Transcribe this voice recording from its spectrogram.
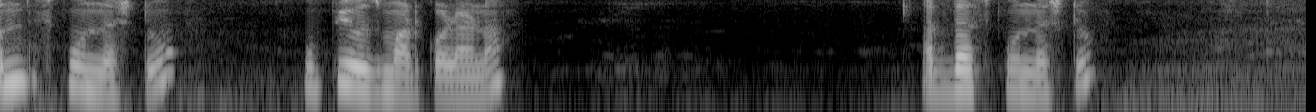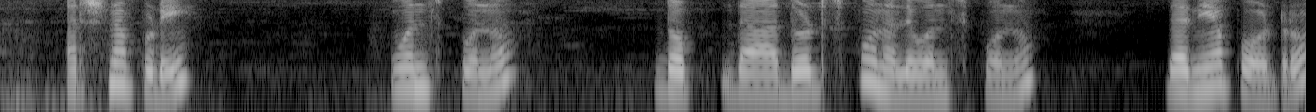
ಒಂದು ಸ್ಪೂನಷ್ಟು ಉಪ್ಪು ಯೂಸ್ ಮಾಡ್ಕೊಳ್ಳೋಣ. ಅರ್ಧ ಸ್ಪೂನಷ್ಟು ಅರಿಶಿನ ಪುಡಿ, ಒಂದು ಸ್ಪೂನು, ದೊಪ್ ದೊಡ್ಡ ಸ್ಪೂನಲ್ಲಿ ಒಂದು ಸ್ಪೂನು, ಧನಿಯಾ ಪೌಡ್ರು,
